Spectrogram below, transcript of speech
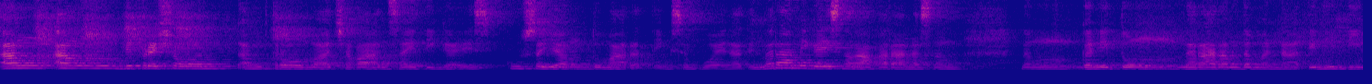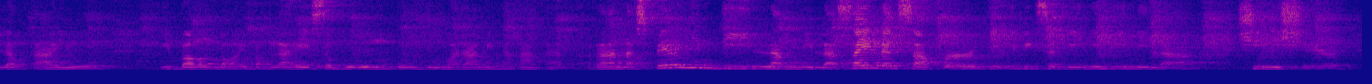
Ang ang depression, ang trauma, at saka anxiety guys, kusa yung dumarating sa buhay natin. Marami guys nakakaranas ng ng ganitong nararamdaman natin. Hindi lang tayo, ibang mga ibang lahi sa buong mundo maraming nakakaranas. Pero hindi lang nila, silent suffer, di ibig sabihin hindi nila sinishare.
